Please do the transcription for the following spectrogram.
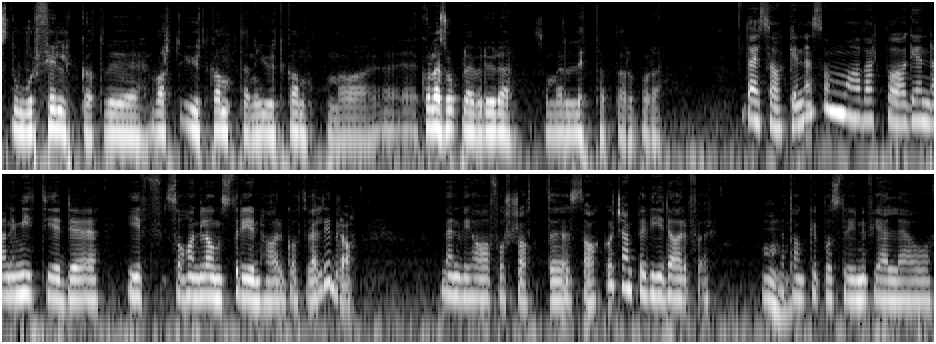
storfylket, at vi ble utkanten i utkanten. Og, eh, hvordan opplever du det, som er litt tettere på det? De sakene som har vært på agendaen i min tid eh, som handler om Stryn, har gått veldig bra. Men vi har fortsatt uh, saker å kjempe videre for. Mm. Med tanke på Strynefjellet og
